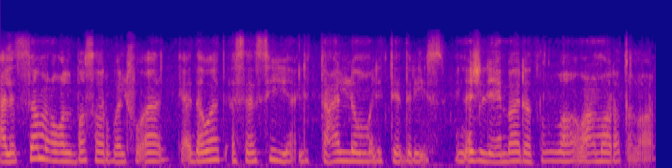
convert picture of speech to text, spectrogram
على السمع والبصر والفؤاد كأدوات أساسية للتعلم وللتدريس من أجل عبادة الله وعمارة الأرض.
